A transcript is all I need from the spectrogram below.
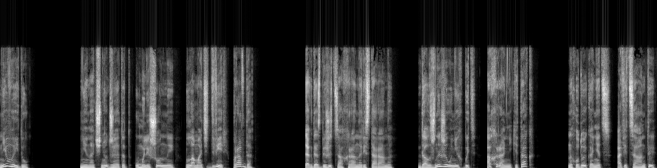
Не выйду. Не начнет же этот умалишенный ломать дверь, правда? Тогда сбежится охрана ресторана. Должны же у них быть охранники, так? На худой конец официанты.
